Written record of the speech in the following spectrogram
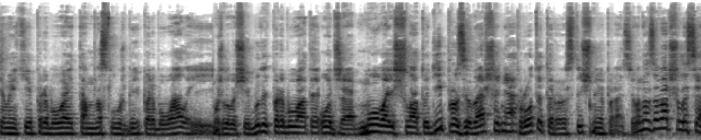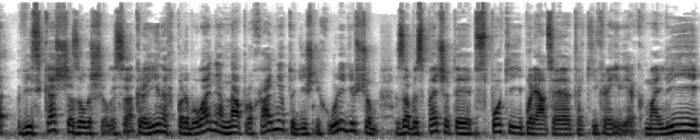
українцями, які перебувають там на службі, перебували і можливо ще й будуть перебувати. Отже, мова йшла тоді про завершення протитерористичної операції. Вона завершилася. Війська ще залишилися в країнах перебування на прохання тодішніх урядів, щоб забезпечити спокій і порядок. Це такі країни, як Малі,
